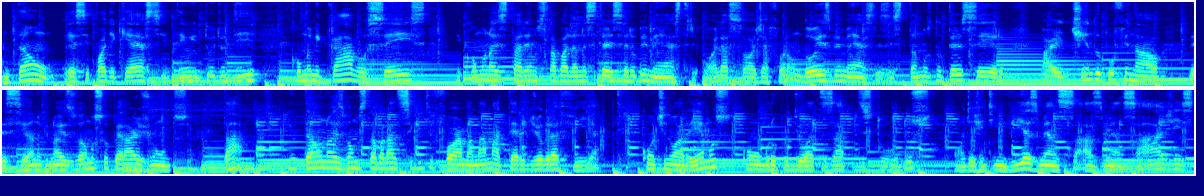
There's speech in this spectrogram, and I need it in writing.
Então, esse podcast tem o intuito de comunicar a vocês de como nós estaremos trabalhando esse terceiro bimestre. Olha só, já foram dois bimestres, estamos no terceiro, partindo para o final desse ano que nós vamos superar juntos, tá? Então, nós vamos trabalhar da seguinte forma na matéria de geografia. Continuaremos com o grupo de WhatsApp de estudos, onde a gente envia as, mensagens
